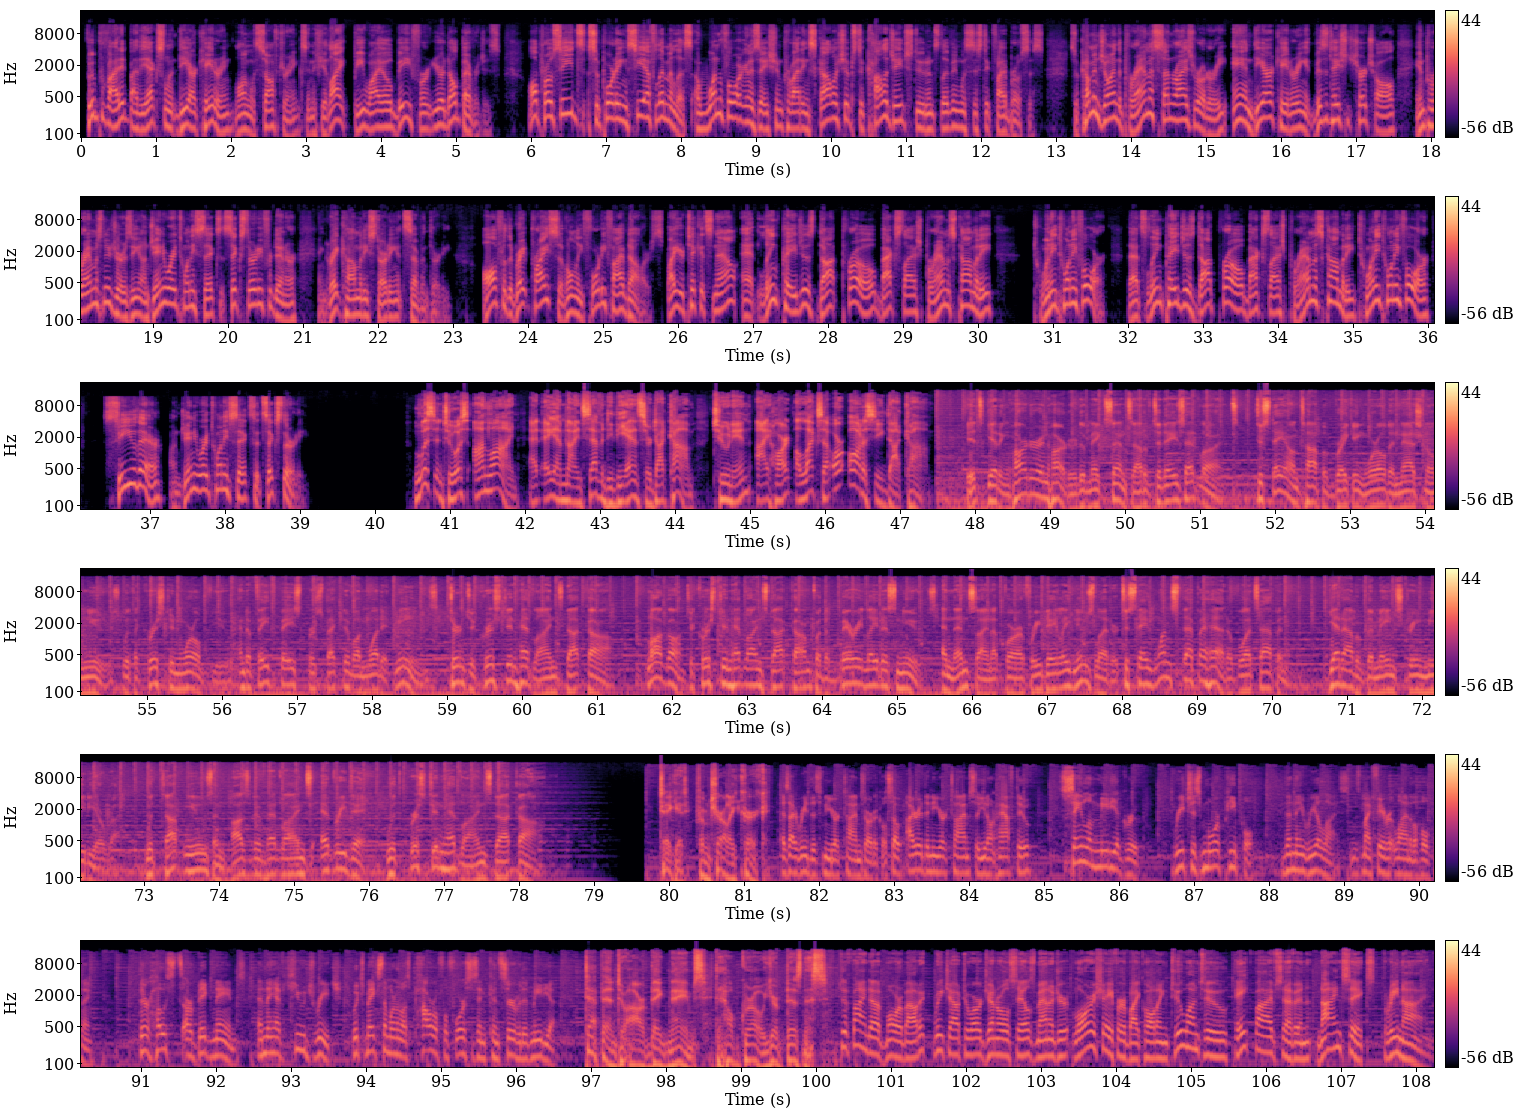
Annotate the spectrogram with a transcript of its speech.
Food provided by the excellent DR Catering, along with soft drinks, and if you'd like, BYOB for your adult beverages. All proceeds supporting CF Limitless, a wonderful organization providing scholarships to college age students living with cystic fibrosis. So come and join the Paramus Sunrise Rotary and DR Catering at Visitation Church Hall in Paramus, New Jersey on January 26th at 6:30 for dinner and great comedy starting at 7:30. All for the great price of only $45. Buy your tickets now at linkpages.pro backslash Paramus Comedy 2024. That's linkpages.pro backslash Paramus Comedy 2024. See you there on January 26th at 6.30. Listen to us online at am970theanswer.com. Tune in, iHeart, Alexa, or Audacy.com. It's getting harder and harder to make sense out of today's headlines. To stay on top of breaking world and national news with a Christian worldview and a faith based perspective on what it means, turn to ChristianHeadlines.com. Log on to ChristianHeadlines.com for the very latest news and then sign up for our free daily newsletter to stay one step ahead of what's happening. Get out of the mainstream media rut with top news and positive headlines every day with ChristianHeadlines.com. Take it from Charlie Kirk. As I read this New York Times article, so I read the New York Times so you don't have to. Salem Media Group reaches more people than they realize. This is my favorite line of the whole thing. Their hosts are big names, and they have huge reach, which makes them one of the most powerful forces in conservative media. Tap into our big names to help grow your business. To find out more about it, reach out to our general sales manager, Laura Schaefer, by calling 212 857 9639.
